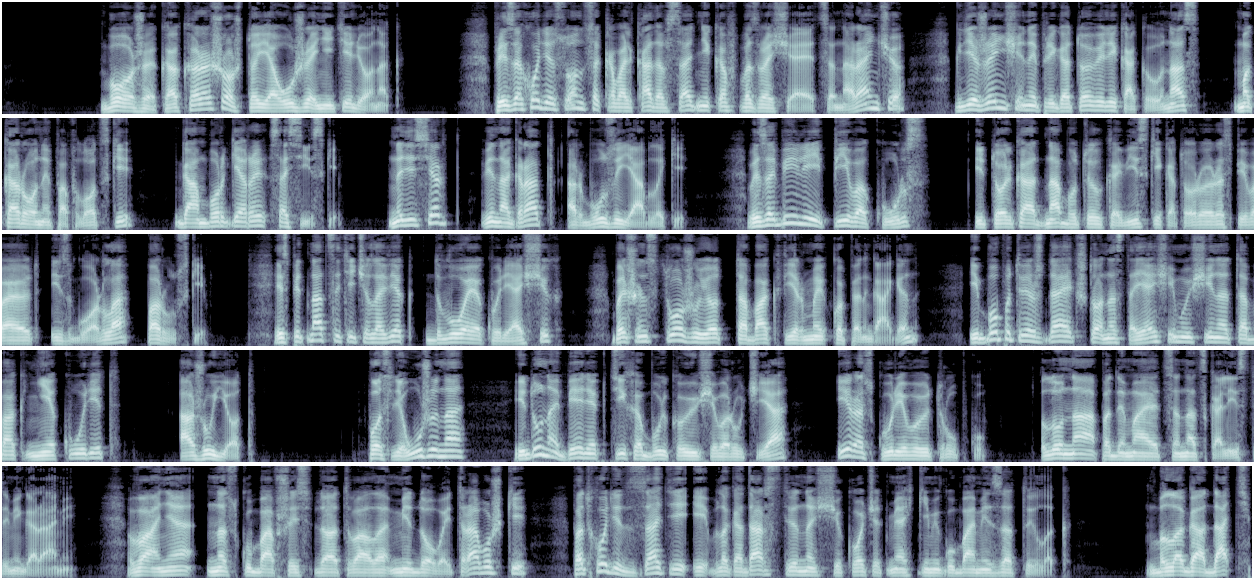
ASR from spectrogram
Боже, как хорошо, что я уже не теленок. При заходе солнца кавалькада всадников возвращается на ранчо, где женщины приготовили, как и у нас, макароны по-флотски, гамбургеры, сосиски. На десерт виноград, арбузы, яблоки. В изобилии пиво «Курс», и только одна бутылка виски, которую распивают из горла по-русски. Из 15 человек двое курящих, большинство жует табак фирмы Копенгаген, и Боб утверждает, что настоящий мужчина табак не курит, а жует. После ужина иду на берег тихо булькающего ручья и раскуриваю трубку. Луна поднимается над скалистыми горами. Ваня, наскубавшись до отвала медовой травушки, подходит сзади и благодарственно щекочет мягкими губами затылок. Благодать!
